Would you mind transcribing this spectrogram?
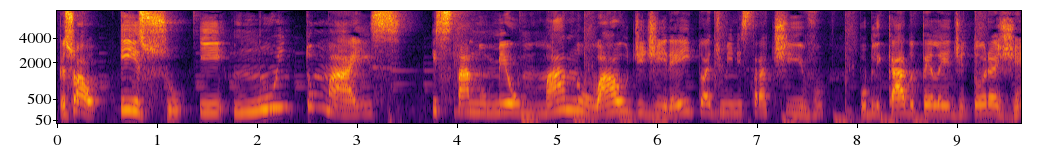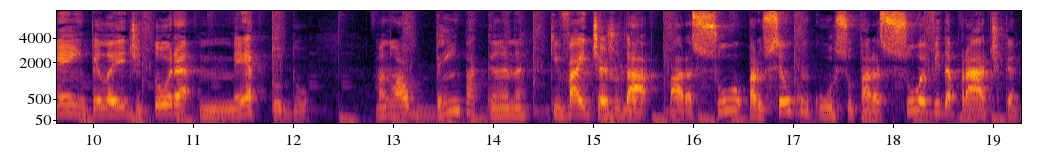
Pessoal, isso e muito mais está no meu Manual de Direito Administrativo, publicado pela editora GEM, pela editora Método. Manual bem bacana que vai te ajudar para, sua, para o seu concurso, para a sua vida prática,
